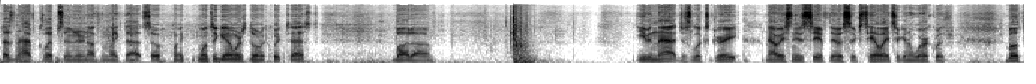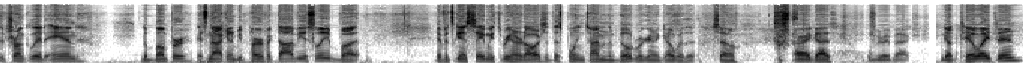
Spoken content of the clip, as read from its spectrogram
Doesn't have clips in it or nothing like that. So, like, once again, we're just doing a quick test, but uh, even that just looks great. Now we just need to see if the 06 taillights are going to work with both the trunk lid and the bumper. It's not going to be perfect, obviously, but if it's going to save me $300 at this point in time in the build, we're going to go with it. So, all right, guys, we'll be right back. Got taillights in,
